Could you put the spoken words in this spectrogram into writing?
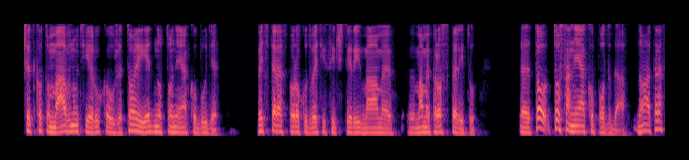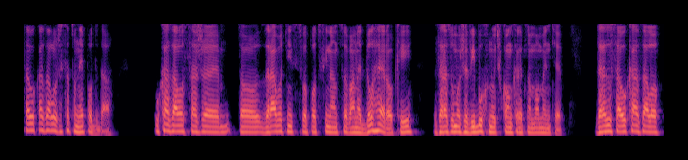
Všetko to mávnutie rukou, že to je jedno, to nejako bude. Veď teraz po roku 2004 máme, máme prosperitu. E, to, to sa nejako poddá. No a teraz sa ukázalo, že sa to nepoddá. Ukázalo sa, že to zdravotníctvo podfinancované dlhé roky zrazu môže vybuchnúť v konkrétnom momente. Zrazu sa ukázalo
